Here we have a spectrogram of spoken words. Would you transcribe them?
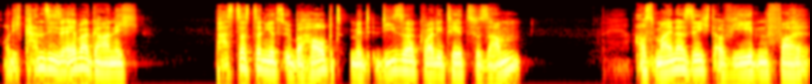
und ich kann sie selber gar nicht. Passt das dann jetzt überhaupt mit dieser Qualität zusammen? Aus meiner Sicht auf jeden Fall.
